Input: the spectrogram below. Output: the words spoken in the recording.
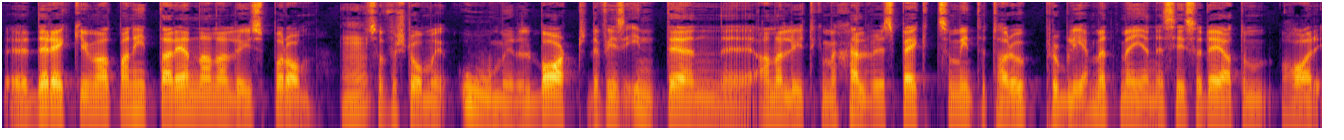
Eh, Det räcker ju med att man hittar en analys på dem Mm. så förstår man ju omedelbart. Det finns inte en eh, analytiker med självrespekt som inte tar upp problemet med Genesis och det är att de har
